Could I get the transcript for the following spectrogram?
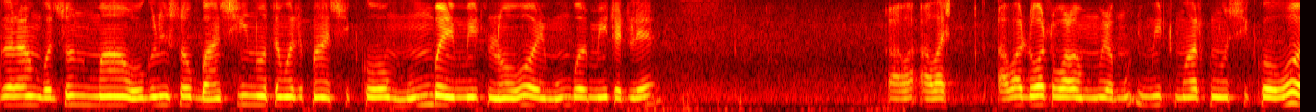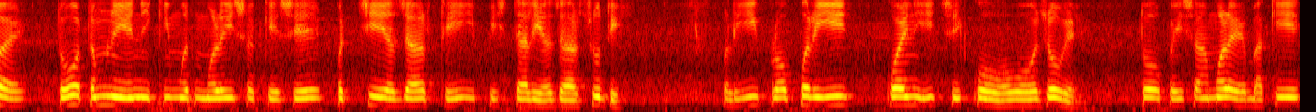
ગ્રામ વજનમાં ઓગણીસો બ્યાસીનો તમારી પાસે સિક્કો મુંબઈ મીટનો હોય, મુંબઈ મીટ એટલે આવા આવા આવા ડોટવાળો મીટ માર્કનો સિક્કો હોય, તો તમને એની કિંમત મળી શકે છે પચીસ હજારથી પિસ્તાલીસ હજાર સુધી. પણ એ પ્રોપર એ કોઈન એ સિક્કો હોવો જોવે. તો પૈસા મળે. બાકી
